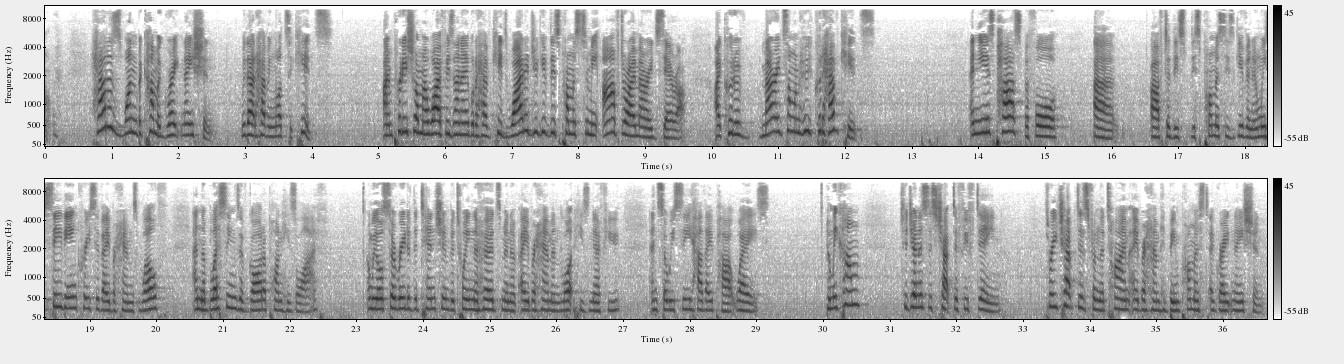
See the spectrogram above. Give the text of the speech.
how does one become a great nation without having lots of kids? I'm pretty sure my wife is unable to have kids. Why did you give this promise to me after I married Sarah? I could have married someone who could have kids. And years pass before, uh, after this, this promise is given, and we see the increase of Abraham's wealth and the blessings of God upon his life. And we also read of the tension between the herdsmen of Abraham and Lot, his nephew, and so we see how they part ways. And we come to Genesis chapter 15, three chapters from the time Abraham had been promised a great nation.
